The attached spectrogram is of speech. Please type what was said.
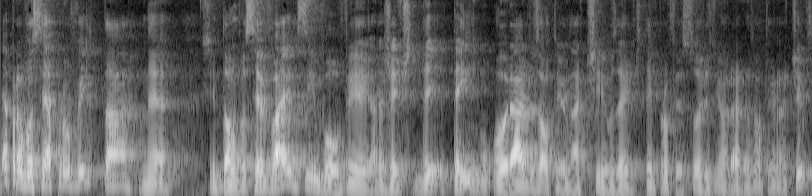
é para você aproveitar, né? Sim. Então você vai desenvolver. A gente tem horários alternativos, a gente tem professores em horários alternativos.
